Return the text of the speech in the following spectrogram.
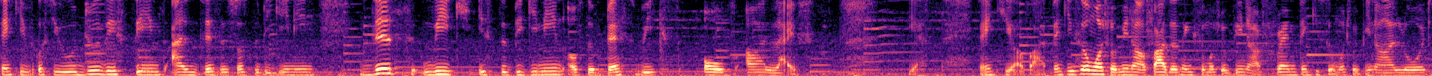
Thank you because you will do these things, and this is just the beginning. This week is the beginning of the best weeks of our lives. Yes. Thank you, Abba. Thank you so much for being our Father. Thank you so much for being our friend. Thank you so much for being our Lord.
